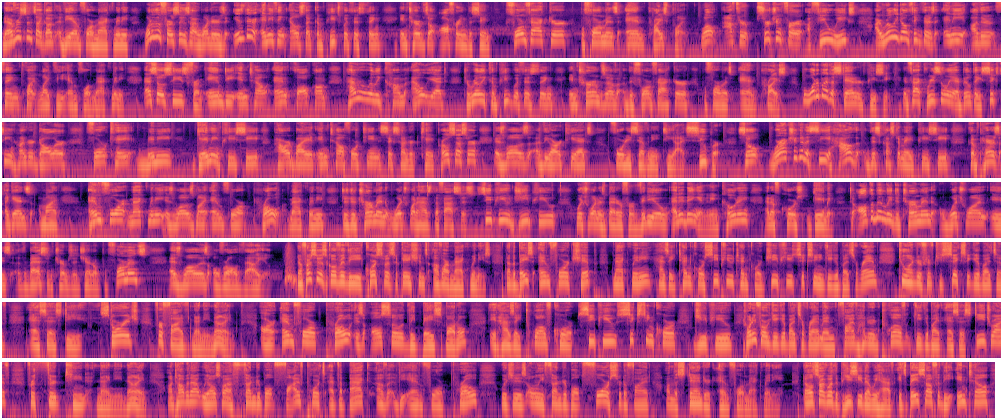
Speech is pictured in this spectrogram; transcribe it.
Now, ever since I got the M4 Mac Mini, one of the first things I wonder is, is there anything else that competes with this thing in terms of offering the same form factor, performance, and price point? Well, after searching for a few weeks, I really don't think there's any other thing quite like the M4 Mac Mini. SoCs from AMD, Intel, and Qualcomm haven't really come out yet to really compete with this thing in terms of the form factor, performance, and price. But what about a standard PC? In fact, recently I built a $1,600 4K mini gaming PC powered by an Intel 14600K processor, as well as the RTX 4070 Ti Super. So we're actually gonna see how this custom-made PC compares against my M4 Mac Mini as well as my M4 Pro Mac Mini to determine which one has the fastest CPU, GPU, which one is better for video editing and encoding, and of course gaming, to ultimately determine which one is the best in terms of general performance as well as overall value. Now first let's go over the core specifications of our Mac Minis. Now the base M4 chip Mac Mini has a 10 core CPU, 10 core GPU, 16 gigabytes of RAM, 256 gigabytes of SSD storage for 599. Our M4 Pro is also the base model. It has a 12 core CPU, 16 core GPU, 24 gigabytes of RAM, and 512 gigabyte SSD drive for 1399. On top of that, we also have Thunderbolt 5 ports at the back of the M4 Pro, which is only Thunderbolt 4 certified on the standard M4 Mac Mini. Now let's talk about the PC that we have. It's based off of the Intel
